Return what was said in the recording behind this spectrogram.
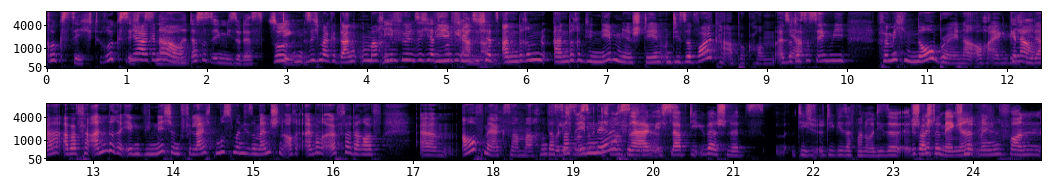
Rücksicht, Rücksichtnahme, genau. das ist irgendwie so das So Ding. sich mal Gedanken machen. Wie fühlen sich jetzt wie fühlen sich anderen? jetzt anderen, andere, die neben mir stehen und diese Wolke abbekommen? Also Ja. das ist irgendwie für mich ein No-Brainer auch eigentlich Genau. wieder, aber für andere irgendwie nicht und vielleicht muss man diese Menschen auch einfach öfter darauf ähm, aufmerksam machen, dass Obwohl, das ich muss, eben nervig Ich muss sagen, ist. ich glaube, die Überschnitts, die, die, wie sagt man nur, diese Schnittmenge, Schnittmenge. von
